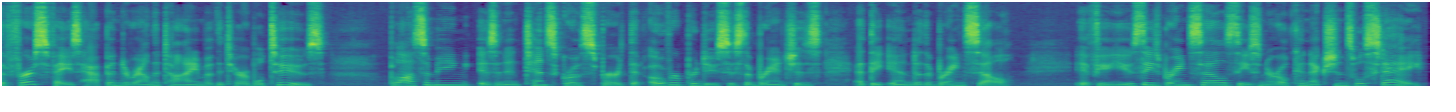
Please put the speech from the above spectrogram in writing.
The first phase happened around the time of the terrible twos. Blossoming is an intense growth spurt that overproduces the branches at the end of the brain cell. If you use these brain cells, these neural connections will stay.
